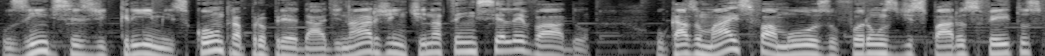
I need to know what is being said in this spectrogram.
Os índices de crimes contra a propriedade na Argentina têm se elevado. O caso mais famoso foram os disparos feitos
